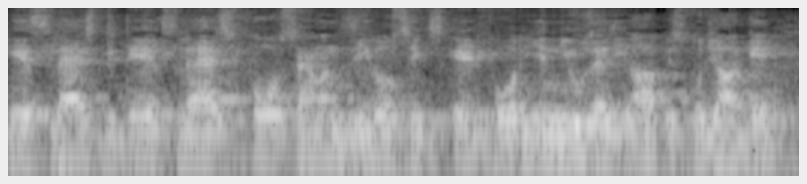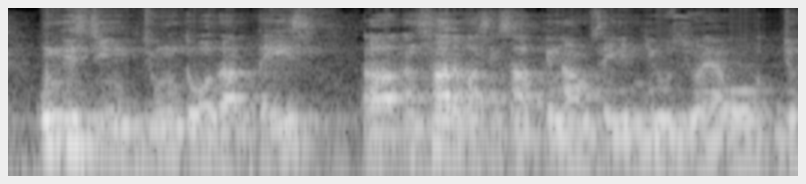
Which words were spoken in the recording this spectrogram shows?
K slash detail slash four seven zero six eight four ये न्यूज़ है जी, आप इसको जाके उन्नीस जून दो हज़ार तेईस अंसार वासी साहब के नाम से ये न्यूज़ जो है वो जो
